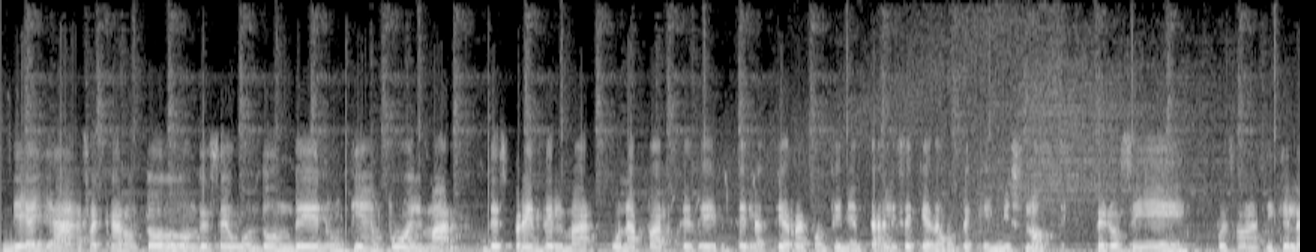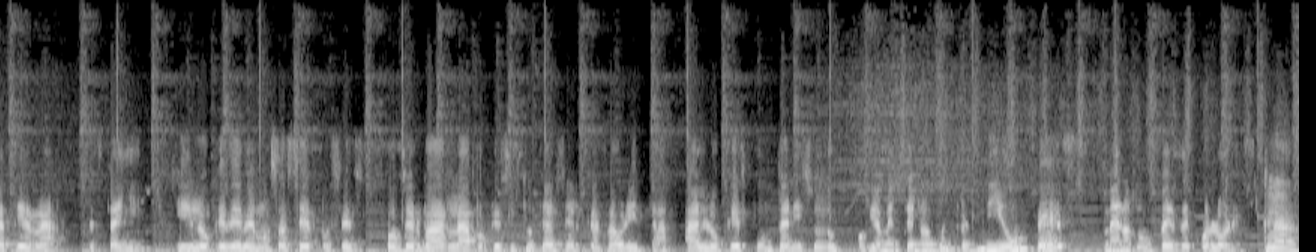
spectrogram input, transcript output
De allá sacaron todo donde, se, donde en un tiempo el mar, desprende el mar una parte de, de la tierra continental y se queda un pequeño islote. Pero sí, pues ahora sí que la tierra está allí. Y lo que debemos hacer pues es conservarla, porque si tú te acercas ahorita a lo que es Punta Nizuc, obviamente no encuentras ni un pez, menos un pez de colores. Claro,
